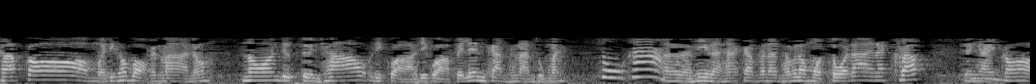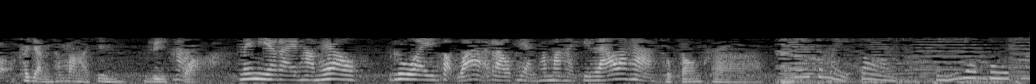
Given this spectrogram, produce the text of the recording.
ครับ ก็เหมือนที่เขาบอกกันมาเนาะนอนดึกตื่นเช้าดีกว่า ดีกว่าไปเล่นการพนันถูกไหมถูกค่ะเออนี่แหละฮะการพนันทำให้เราหมดตัวได้นะครับ ยังไงก็ขยันทำมาหากินดีกว่า ไม่มีอะไรทำให้เรารวยสอบว่าเราขยันทำมาหากินแล้วล่ะค่ะ ถูกต้องครับในสมัยก่อนจะนิยมบูชา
